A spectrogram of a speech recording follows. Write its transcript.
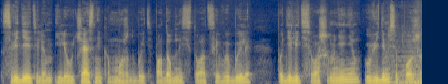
свидетелем или участником, может быть, подобной ситуации вы были – Поделитесь вашим мнением. Увидимся позже.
